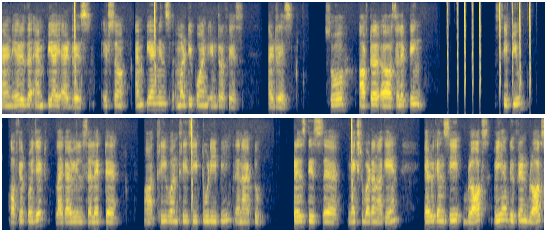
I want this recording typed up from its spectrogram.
and here is the mpi address. It's a mpi means multi-point interface address. So after uh, selecting cpu of your project like i will select uh, uh, 313c2dp then i have to press this uh, next button again. Here you can see blocks. We have different blocks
